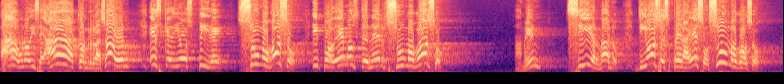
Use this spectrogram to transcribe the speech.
ah, uno dice, ah, con razón, es que Dios pide sumo gozo y podemos tener sumo gozo. Amén. Sí, hermano, Dios espera eso, sumo gozo.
